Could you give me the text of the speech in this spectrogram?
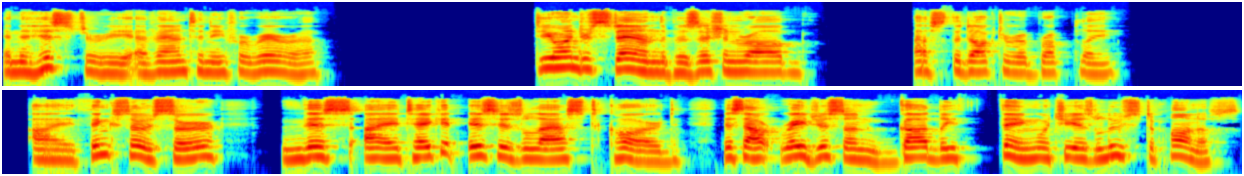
in the history of Antony Ferrara. Do you understand the position, Rob? asked the doctor abruptly. I think so, sir. This, I take it, is his last card, this outrageous, ungodly thing which he has loosed upon us.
